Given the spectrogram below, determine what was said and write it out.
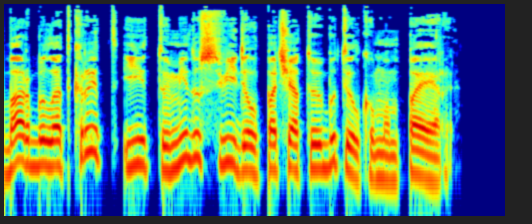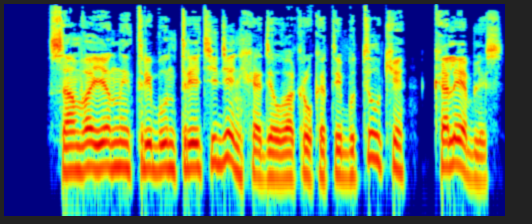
Бар был открыт, и Тумидус видел початую бутылку Мампаэры. Сам военный трибун третий день ходил вокруг этой бутылки, колеблясь,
